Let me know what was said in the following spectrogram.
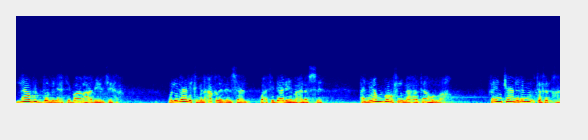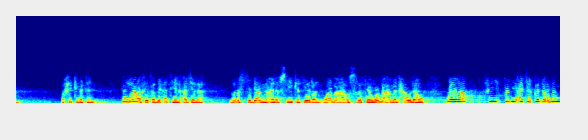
لا بد من اعتبار هذه الجهة. ولذلك من عقل الإنسان واعتداله مع نفسه أن ينظر فيما آتاه الله. فإن كان لم يؤت فقها وحكمة بل يرى في طبيعته العجلة والاصطدام مع نفسه كثيرا ومع أسرته ومع من حوله ويرى في طبيعته قدر من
